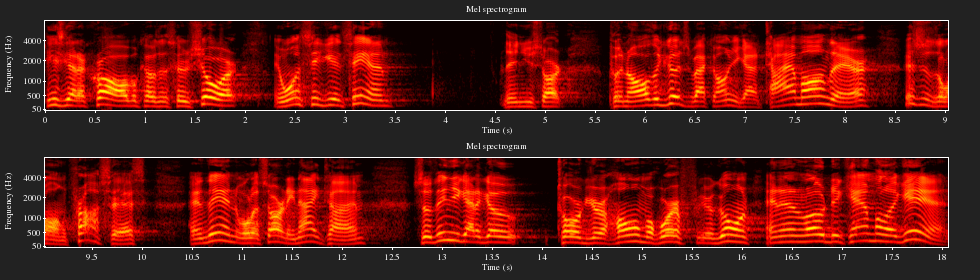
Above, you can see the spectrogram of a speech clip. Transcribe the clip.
He's got to crawl because it's too short, and once he gets in, then you start putting all the goods back on. You got to tie them on there. This is a long process. And then, well, it's already nighttime. So then you got to go toward your home or wherever you're going and unload the camel again.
